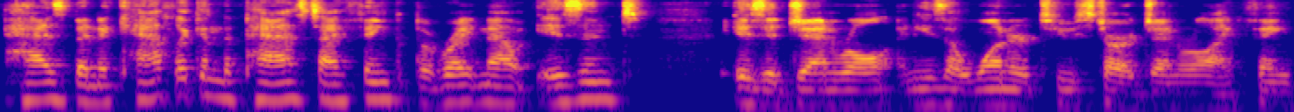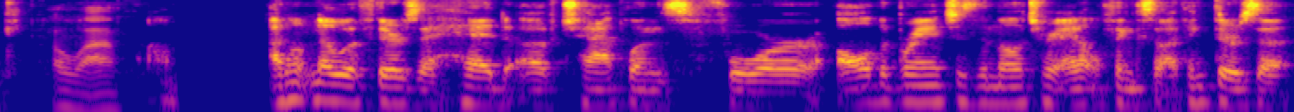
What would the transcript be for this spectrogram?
has been a Catholic in the past, I think, but right now isn't, is a general, and he's a one or two star general, I think. Oh wow. Um, I don't know if there's a head of chaplains for all the branches of the military. I don't think so. I think there's a,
